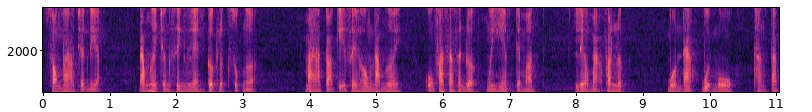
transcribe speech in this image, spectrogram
Xông vào trận địa, Đám người trường sinh liền cực lực dục ngựa. Mà tọa kỵ dưới hông đám người Cũng phát ra ra được nguy hiểm tiềm ẩn, Liều mạng phát lực, Bốn đạo bụi mù thẳng tắp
